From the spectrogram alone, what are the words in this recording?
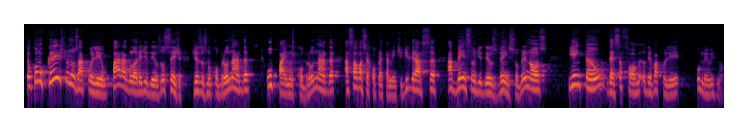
Então, como Cristo nos acolheu para a glória de Deus, ou seja, Jesus não cobrou nada, o Pai não cobrou nada, a salvação é completamente de graça, a bênção de Deus vem sobre nós, e então, dessa forma, eu devo acolher o meu irmão.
